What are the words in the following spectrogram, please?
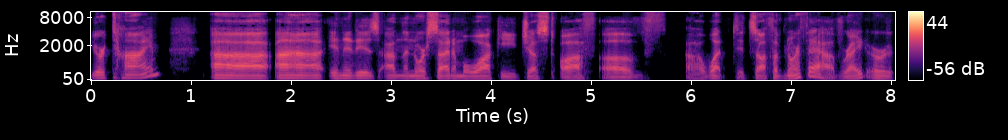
your time. Uh, uh, and it is on the north side of Milwaukee, just off of uh, what? It's off of North Ave, right? Or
